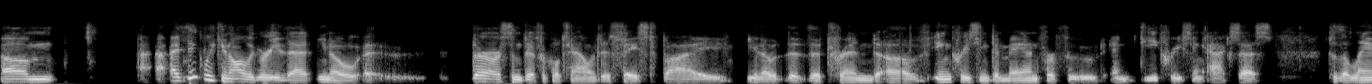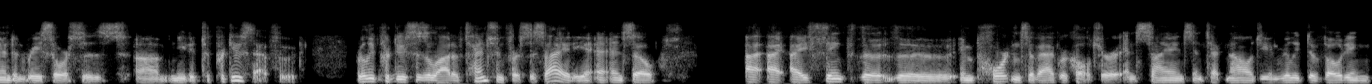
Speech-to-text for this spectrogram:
Um, I think we can all agree that you know uh, there are some difficult challenges faced by you know the the trend of increasing demand for food and decreasing access to the land and resources um, needed to produce that food. Really mm-hmm. produces a lot of tension for society, and, and so I, I, think the the importance of agriculture and science and technology and really devoting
